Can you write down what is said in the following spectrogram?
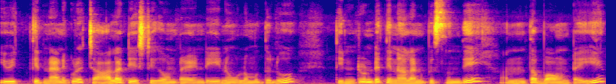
ఇవి తినడానికి కూడా చాలా టేస్టీగా ఉంటాయండి ఈ నువ్వుల ముద్దలు. తింటుంటే తినాలనిపిస్తుంది అంత బాగుంటాయి.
